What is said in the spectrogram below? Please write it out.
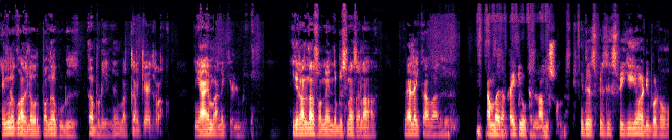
எங்களுக்கும் அதில் ஒரு பங்கை கொடு அப்படின்னு ஒர்க்கர் கேட்குறான் நியாயமான கேள்வி. இதனால்தான் சொன்னேன் இந்த பிஸ்னஸ் எல்லாம் வேலைக்கு ஆகாது. நம்ம இதை கட்டி விட்டுடலாம்னு சொன்னேன். இது ஸ்பெசி ஸ்விக்கியும் அடிபடும்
